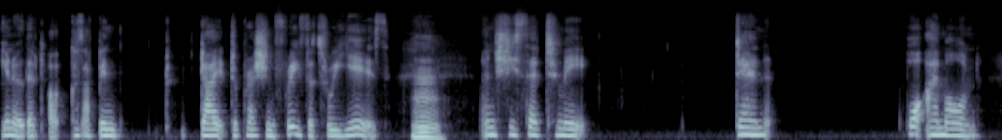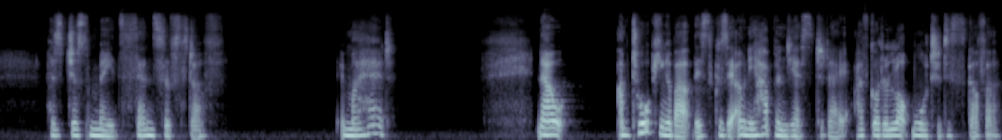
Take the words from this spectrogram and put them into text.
you know, that because I've been diet depression free for three years. Mm. And she said to me, Den, what I'm on has just made sense of stuff in my head. Now, I'm talking about this because it only happened yesterday. I've got a lot more to discover,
